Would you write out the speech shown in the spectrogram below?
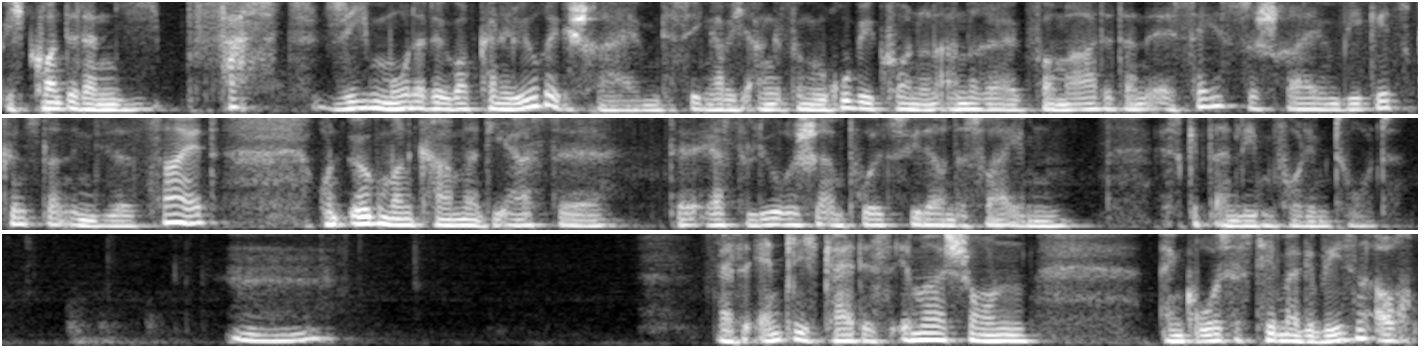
ich konnte dann fast sieben Monate überhaupt keine Lyrik schreiben. Deswegen habe ich angefangen, Rubicon und andere Formate, dann Essays zu schreiben. Wie geht's Künstlern in dieser Zeit? Und irgendwann kam dann die erste, der erste lyrische Impuls wieder und das war eben, es gibt ein Leben vor dem Tod. Also Endlichkeit ist immer schon ein großes Thema gewesen, auch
